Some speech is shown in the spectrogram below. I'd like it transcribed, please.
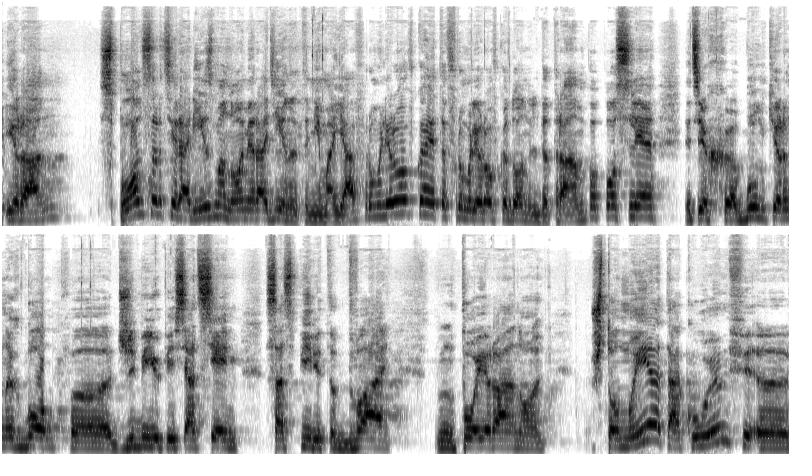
Иран спонсор терроризма номер один. Это не моя формулировка, это формулировка Дональда Трампа после этих э, бункерных бомб э, GBU-57 со Spirit-2 м, по Ирану что мы атакуем э,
